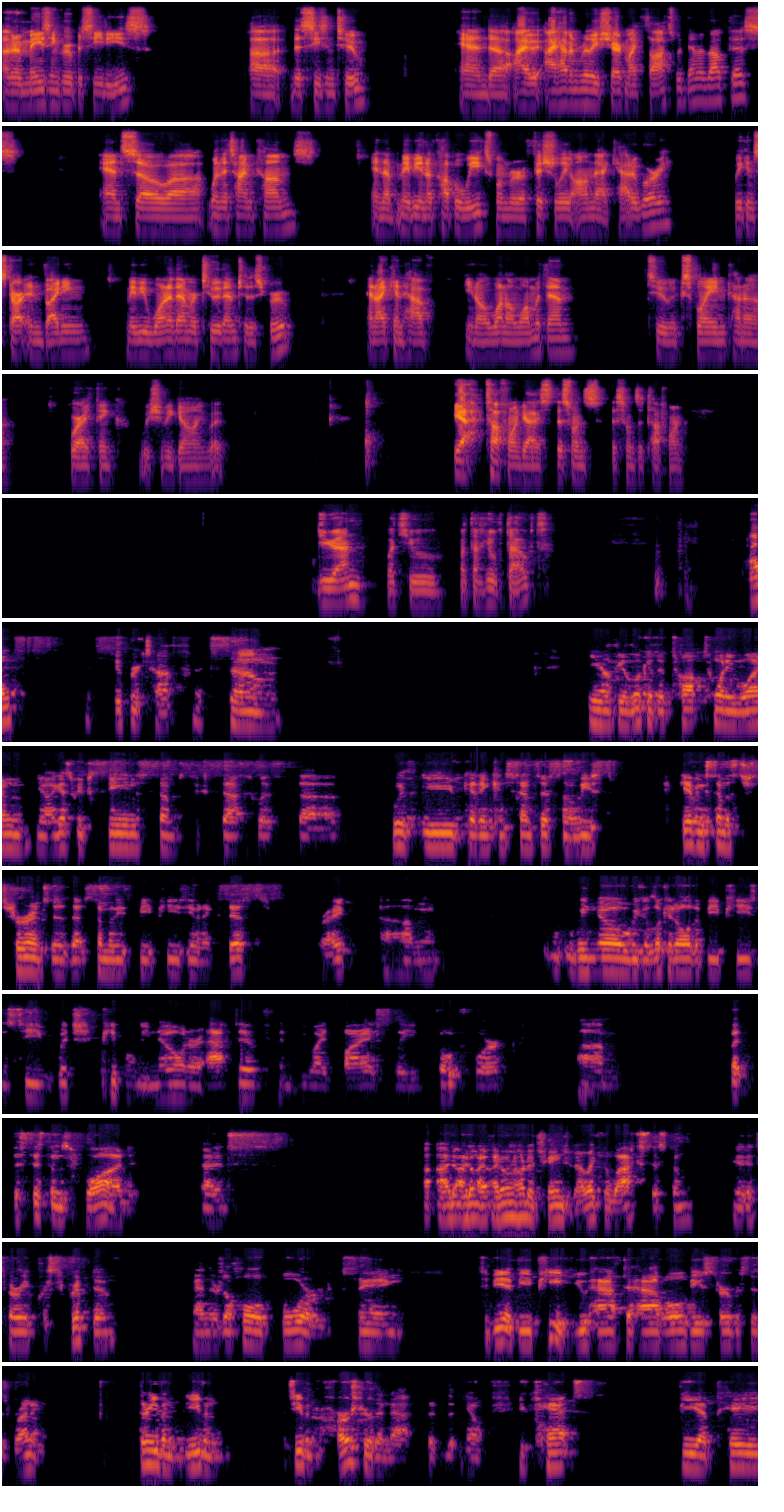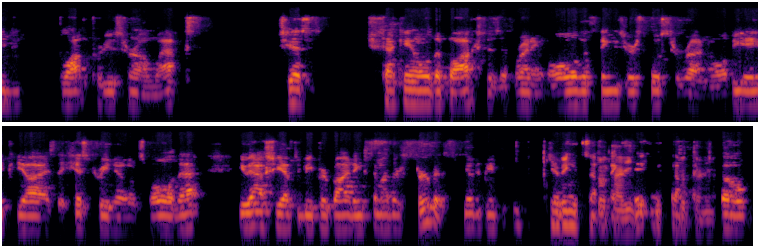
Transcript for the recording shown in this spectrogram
an amazing group of CDs uh, this season two, and uh, I I haven't really shared my thoughts with them about this. And so uh, when the time comes, in a, maybe in a couple weeks when we're officially on that category, we can start inviting maybe one of them or two of them to this group, and I can have you know one on one with them to explain kind of where I think we should be going. But yeah, tough one, guys. This one's this one's a tough one. Duan, what you what are your thoughts? It's, it's super tough. It's um, you know, if you look at the top 21, you know, I guess we've seen some success with uh, with Yves getting consensus and at least giving some assurances that some of these BPs even exist, right? Um, we know we can look at all the BPs and see which people we know and are active and who I'd biasly vote for. Um, but the system's flawed and it's I, I, I, don't, know how to change it. I like the wax system. It's very prescriptive and there's a whole board saying to be a BP, you have to have all these services running. They're even even it's even harsher than that. that, that you know, you can't be a paid block producer on Wax. Just checking all the boxes of running all the things you're supposed to run, all the APIs, the history nodes, all of that. You actually have to be providing some other service. You have to be giving something. Totally. something. Totally. So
